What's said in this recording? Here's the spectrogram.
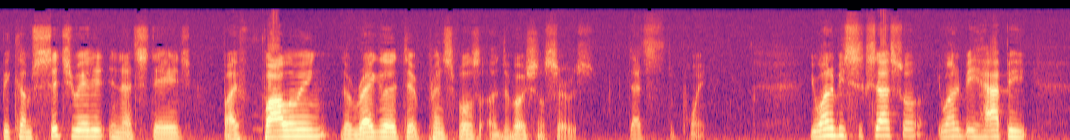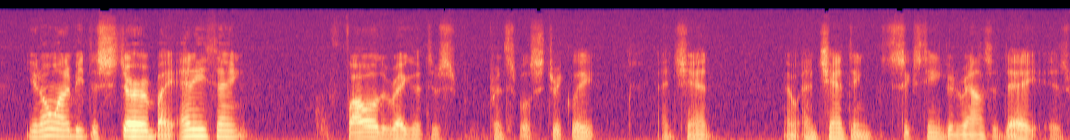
becomes situated in that stage by following the regulative principles of devotional service. That's the point. You want to be successful, you want to be happy, you don't want to be disturbed by anything. Follow the regulative principles strictly and chant and chanting 16 good rounds a day is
